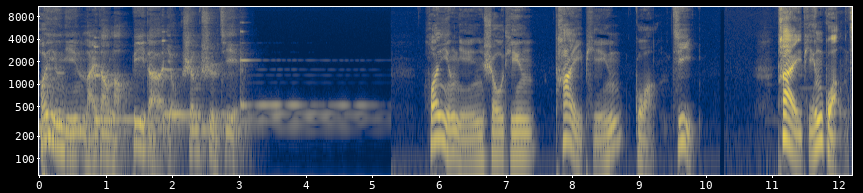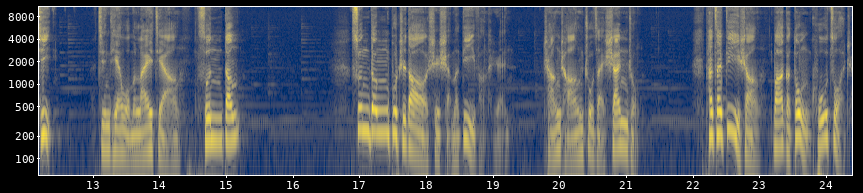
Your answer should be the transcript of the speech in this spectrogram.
欢迎您来到老毕的有声世界。欢迎您收听《太平广记》。《太平广记》，今天我们来讲孙登。孙登不知道是什么地方的人，常常住在山中。他在地上挖个洞窟坐着，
